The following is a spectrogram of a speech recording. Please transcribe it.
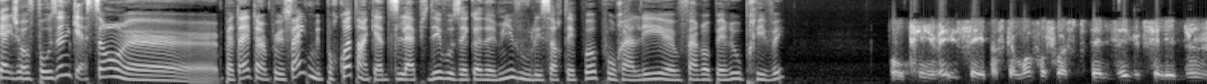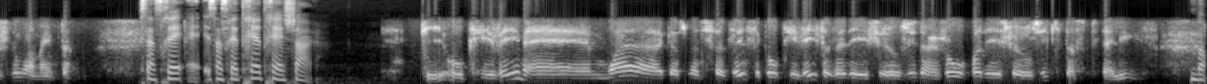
je vais vous poser une question euh, peut-être un peu simple, mais pourquoi, tant qu'à dilapider vos économies, vous les sortez pas pour aller euh, vous faire opérer au privé? Au privé, c'est parce que moi, il faut que je sois hospitalisé vu que c'est les deux genoux en même temps. Ça serait, ça serait très, très cher. Puis au privé, ben moi, quand je me suis fait dire, c'est qu'au privé, ils faisaient des chirurgies d'un jour, pas des chirurgies qui t'hospitalisent. Bon.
